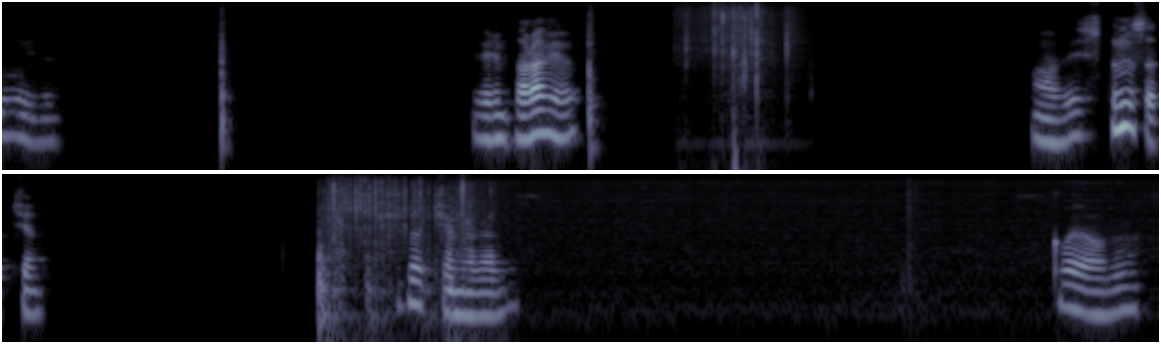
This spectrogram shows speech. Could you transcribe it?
Bu muydu? Benim param yok. Abi mü satacağım? Süt satacağım herhalde. Koy abi.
